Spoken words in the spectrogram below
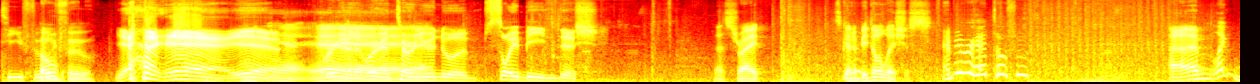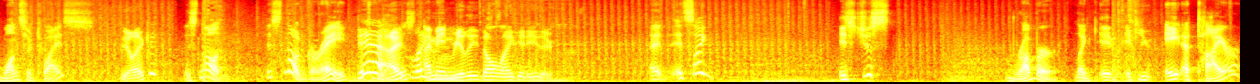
Tifu. Tofu. Yeah, yeah, yeah. Yeah, We're gonna we're gonna turn yeah. you into a soybean dish. That's right. It's gonna be delicious. Have you ever had tofu? Um, like once or twice. Do you like it? It's not. It's not great. Yeah, I like. I mean, really don't like it either. it- it's like. It's just rubber. Like if if you ate a tire,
